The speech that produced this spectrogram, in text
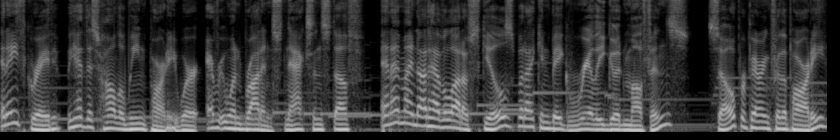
In eighth grade, we had this Halloween party where everyone brought in snacks and stuff. and I might not have a lot of skills, but I can bake really good muffins. So, preparing for the party,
